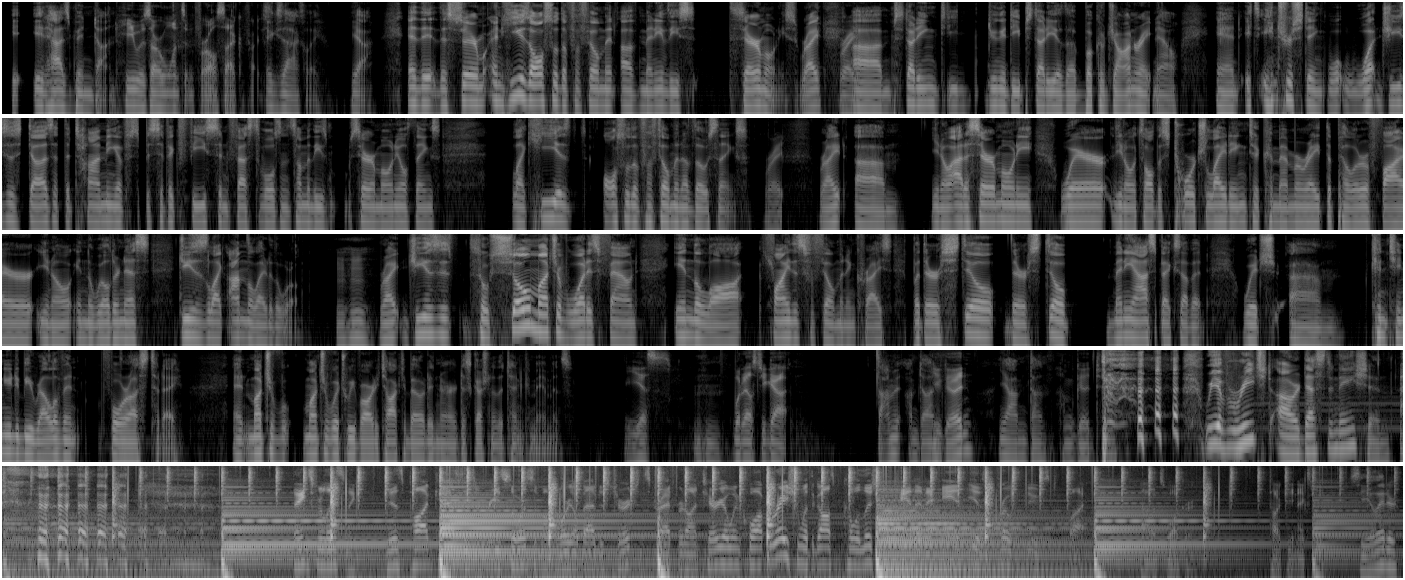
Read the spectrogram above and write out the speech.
it, it has been done. He was our once and for all sacrifice. Exactly. Yeah. And the the ceremony, and he is also the fulfillment of many of these ceremonies, right? Right. Um, studying, doing a deep study of the Book of John right now, and it's interesting what what Jesus does at the timing of specific feasts and festivals and some of these ceremonial things. Like he is also the fulfillment of those things. Right. Right. Um, you know, at a ceremony where you know it's all this torch lighting to commemorate the pillar of fire, you know, in the wilderness. Jesus is like, I'm the light of the world mm-hmm. right? Jesus is so so much of what is found in the law finds its fulfillment in Christ, but there are still there are still many aspects of it which um, continue to be relevant for us today, and much of much of which we've already talked about in our discussion of the Ten Commandments. Yes. Mm-hmm. What else you got? I'm I'm done. You good? yeah, I'm done. I'm good too. we have reached our destination. Thanks for listening. This podcast is a resource of Memorial Baptist Church in Stratford, Ontario, in cooperation with the Gospel Coalition of Canada, and is produced by Alex Walker. Talk to you next week. See you later.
